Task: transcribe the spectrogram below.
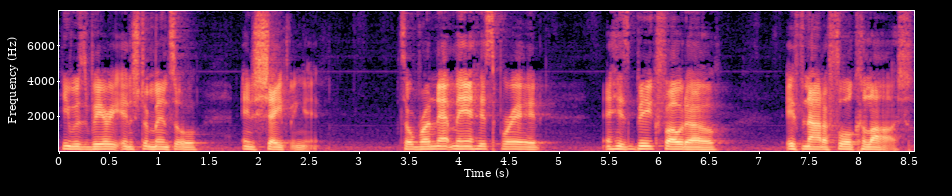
He was very instrumental in shaping it. So run that man his spread and his big photo, if not a full collage.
